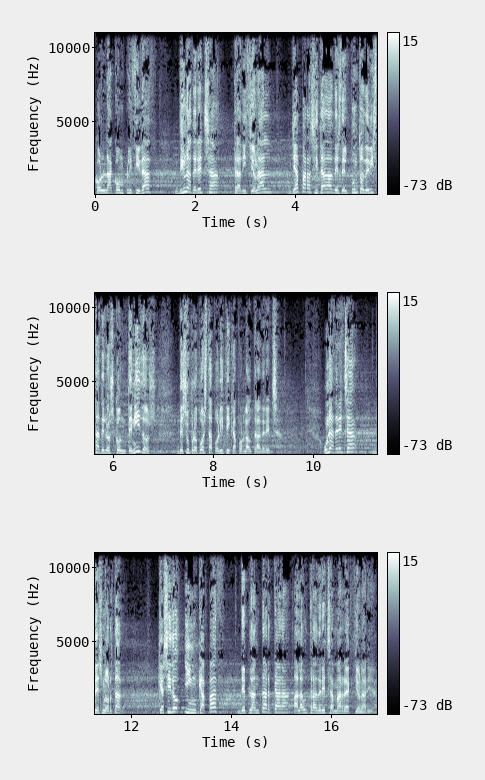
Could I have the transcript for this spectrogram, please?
con la complicidad de una derecha tradicional ya parasitada desde el punto de vista de los contenidos de su propuesta política por la ultraderecha. Una derecha desnortada, que ha sido incapaz de plantar cara a la ultraderecha más reaccionaria.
